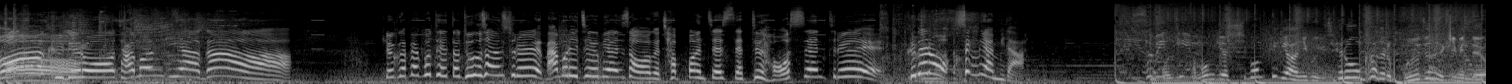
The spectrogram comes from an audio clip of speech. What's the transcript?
와 아. 그대로 담원기아가 결국 백포트 했던 두 선수를 마무리 지으면서 그 첫 번째 세트 어센트를 그대로 승리합니다. 수비팀 담원기가 시범 픽이 아니고 이게 새로운 카드를 보여주는 느낌인데요.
